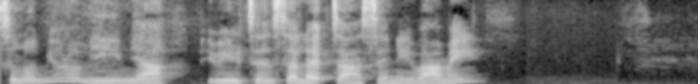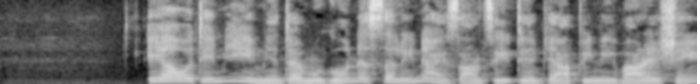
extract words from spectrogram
ဇလွန်မြို့တို့မြေများပြပြချင်းဆက်လက်ကြားဆင်းနေပါမယ်။အေယာဝတီမြေမြင့်တက်မှုကို24နိုင်ဆောင်ကြည့်တင်ပြပေးနေပါတယ်ရှင်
